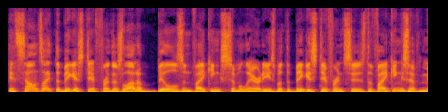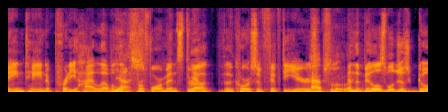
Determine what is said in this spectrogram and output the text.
It sounds like the biggest difference. There's a lot of Bills and Vikings similarities, but the biggest difference is the Vikings have maintained a pretty high level Yes. of performance throughout the course of 50 years. Absolutely. And the Bills will just go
